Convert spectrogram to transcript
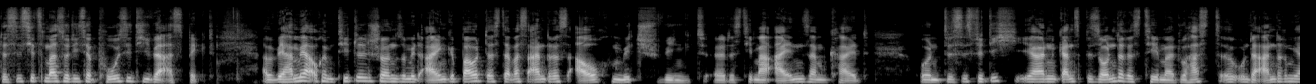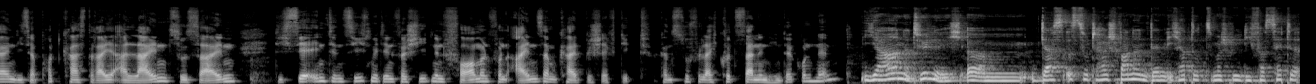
Das ist jetzt mal so dieser positive Aspekt. Aber wir haben ja auch im Titel schon so mit eingebaut, dass da was anderes auch mitschwingt, äh, das Thema Einsamkeit. Und das ist für dich ja ein ganz besonderes Thema. Du hast äh, unter anderem ja in dieser Podcast-Reihe Allein zu sein, dich sehr intensiv mit den verschiedenen Formen von Einsamkeit beschäftigt. Kannst du vielleicht kurz deinen Hintergrund nennen? Ja, natürlich. Ähm, das ist total spannend, denn ich hatte zum Beispiel die Facette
